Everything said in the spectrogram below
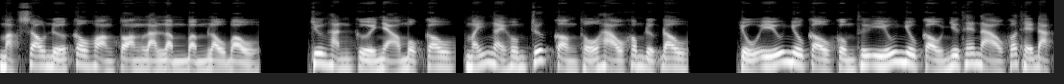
mặt sau nửa câu hoàn toàn là lầm bầm lầu bầu. Chương Hành cười nhạo một câu, mấy ngày hôm trước còn thổ hào không được đâu. Chủ yếu nhu cầu cùng thứ yếu nhu cầu như thế nào có thể đặt,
